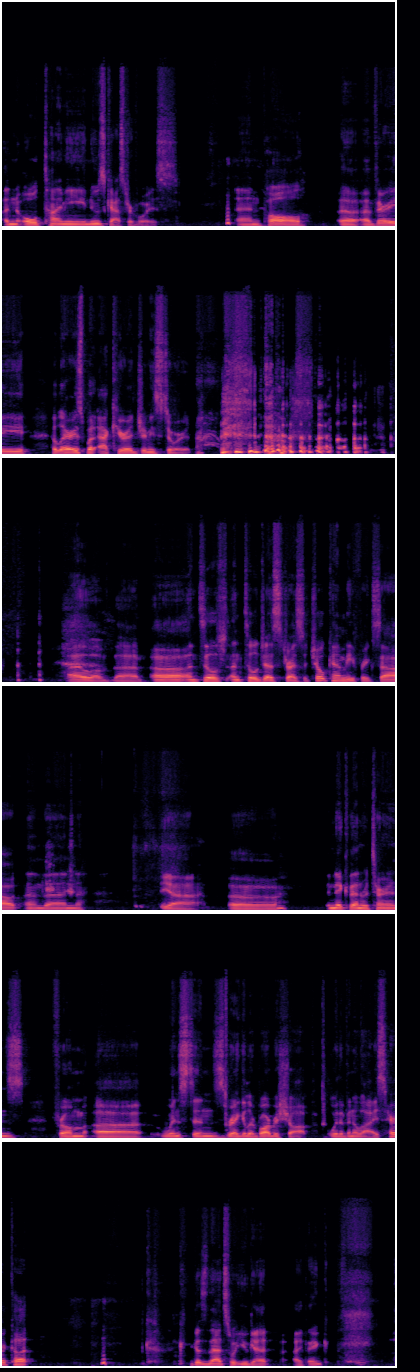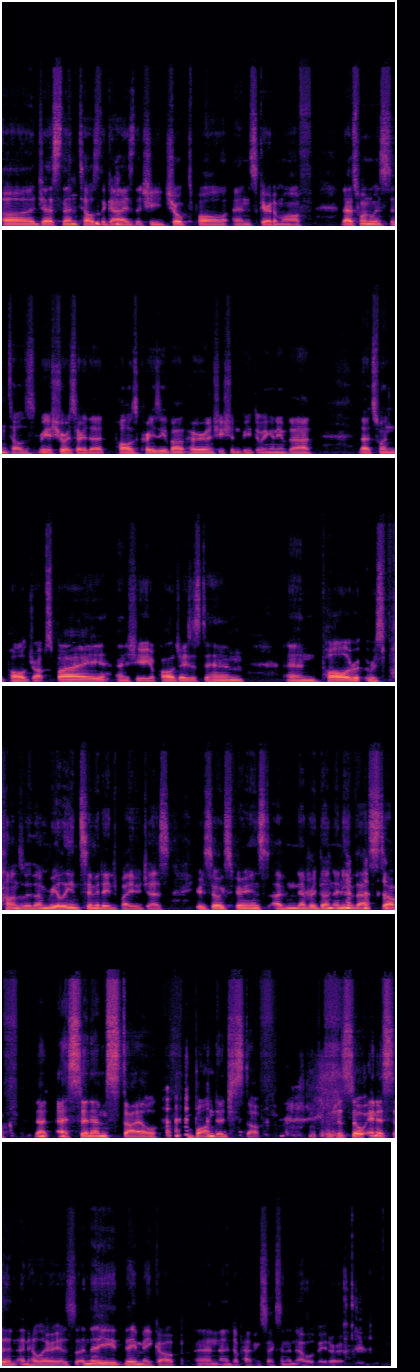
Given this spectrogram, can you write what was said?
an old timey newscaster voice. And Paul, uh, a very hilarious but accurate Jimmy Stewart. I love that. Uh, until until Jess tries to choke him, he freaks out, and then yeah, uh, Nick then returns from uh, Winston's regular barbershop with a vanilla ice haircut because that's what you get, I think. Uh, Jess then tells the guys that she choked Paul and scared him off. That's when Winston tells reassures her that Paul's crazy about her and she shouldn't be doing any of that. That's when Paul drops by and she apologizes to him. And Paul re- responds with, I'm really intimidated by you, Jess. You're so experienced. I've never done any of that stuff, that S&M style bondage stuff, which is so innocent and hilarious. And they, they make up and end up having sex in an elevator.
